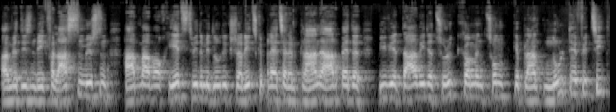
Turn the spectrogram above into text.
haben wir diesen Weg verlassen müssen, haben aber auch jetzt wieder mit Ludwig Scharitzke bereits einen Plan erarbeitet, wie wir da wieder zurückkommen zum geplanten Nulldefizit.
